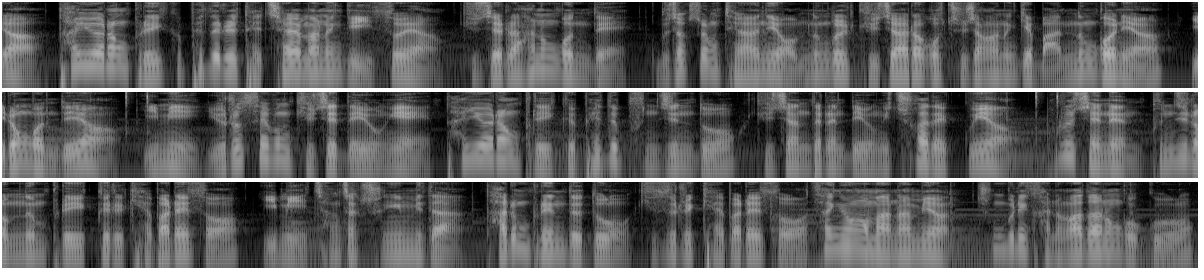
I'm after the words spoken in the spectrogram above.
야 타이어랑 브레이크 패드를 대체할 만한 게 있어야 규제를 하는 건데 무작정 대안이 없는 걸 규제하라고 주장하는 게 맞는 거냐? 이런 건데요. 이미 유로7 규제 내용에 타이어랑 브레이크 패드 분진도 규제한다는 내용이 추가됐고요. 포르쉐는 분진 없는 브레이크를 개발해서 이미 장착 중입니다. 다른 브랜드도 기술을 개발해서 상용화만 하면 충분히 가능하다는 거고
